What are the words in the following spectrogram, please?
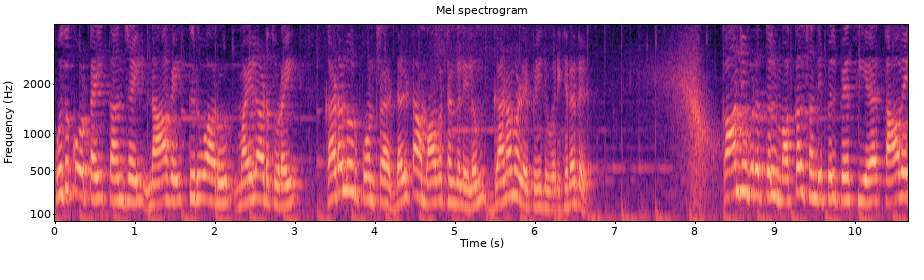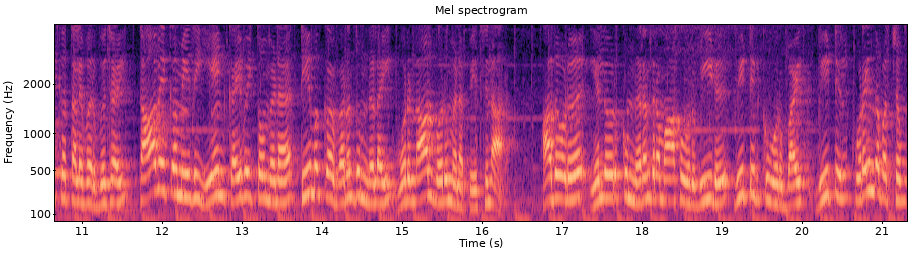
புதுக்கோட்டை தஞ்சை நாகை திருவாரூர் மயிலாடுதுறை கடலூர் போன்ற டெல்டா மாவட்டங்களிலும் கனமழை பெய்து வருகிறது. காஞ்சிபுரத்தில் மக்கள் சந்திப்பில் பேசிய தாவேக்க தலைவர் விஜய் தாவேக்க மீது ஏன் கை வைத்தோம் என திமுக வருந்தும் நிலை ஒரு நாள் வரும் என பேசினார். அதோடு எல்லோருக்கும் நிரந்தரமாக ஒரு வீடு வீட்டிற்கு ஒரு பைக் வீட்டில் குறைந்தபட்சம்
